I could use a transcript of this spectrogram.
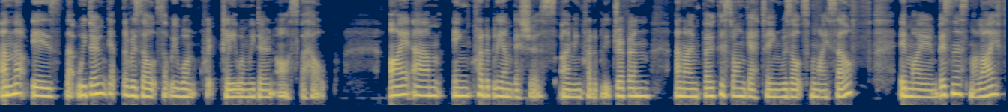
And that is that we don't get the results that we want quickly when we don't ask for help. I am incredibly ambitious, I'm incredibly driven, and I'm focused on getting results for myself in my own business, my life,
